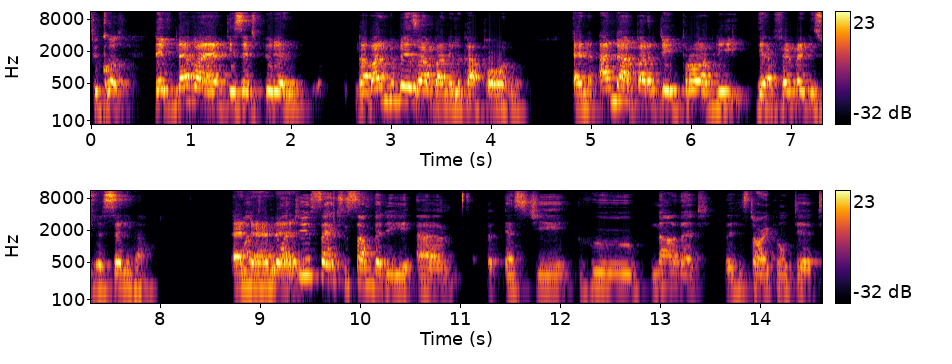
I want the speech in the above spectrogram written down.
because they've never had this experience ngabantu bezihambane likaphondo and under apartheid probably their families were selling out and what, then, what uh, do you say to somebody um, sg who now that the historical debt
